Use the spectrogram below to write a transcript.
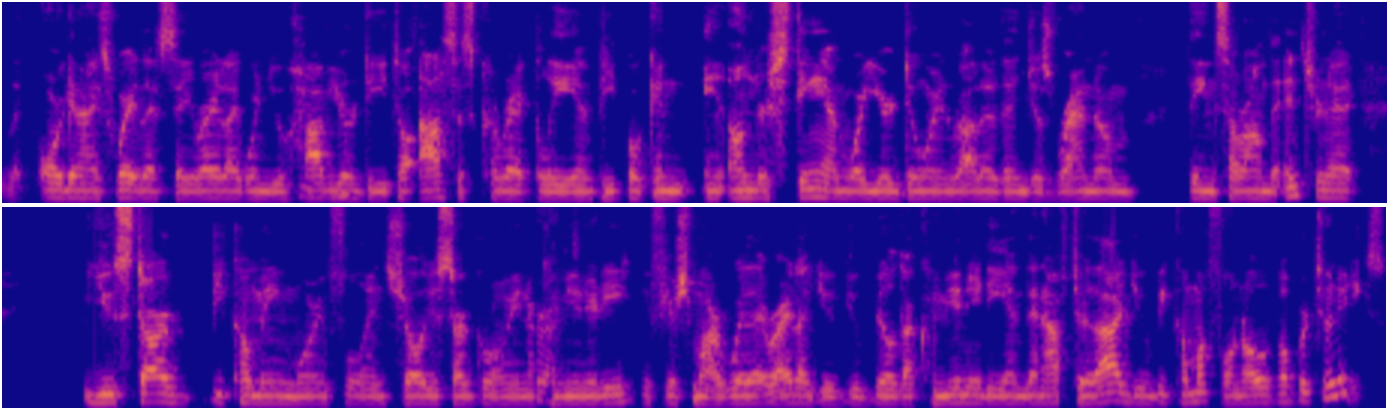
like organized way let's say right like when you have mm-hmm. your detail assets correctly and people can understand what you're doing rather than just random things around the internet you start becoming more influential you start growing a community if you're smart with it right like you you build a community and then after that you become a funnel of opportunities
